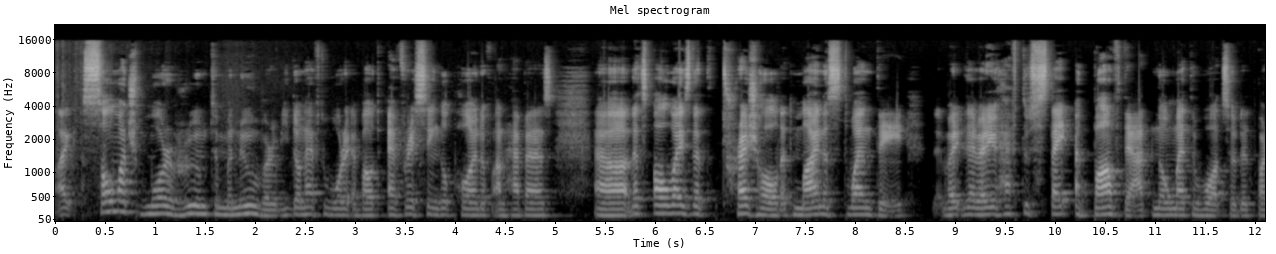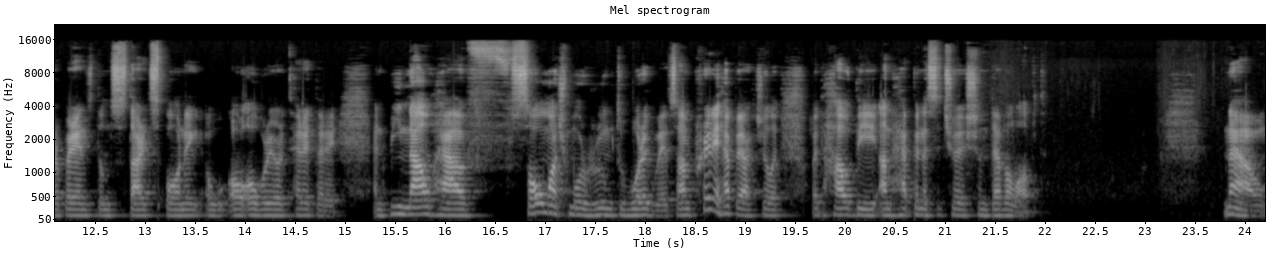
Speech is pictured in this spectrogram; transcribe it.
like so much more room to maneuver. We don't have to worry about every single point of unhappiness. Uh, that's always the threshold at minus 20, where, where, you have to stay above that no matter what, so that barbarians don't start spawning all over your territory. And we now have so much more room to work with. So I'm pretty happy actually with how the unhappiness situation developed. Now,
